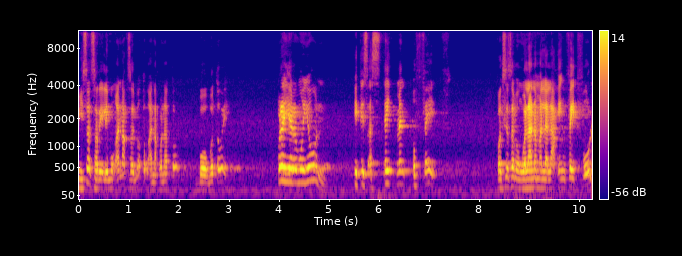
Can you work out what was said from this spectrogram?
Misa, sarili mong anak, sabi mo, itong anak ko na to, bobo to eh. Prayer mo yun. It is a statement of faith. Pag sinasabi mo, wala naman lalaking faithful,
